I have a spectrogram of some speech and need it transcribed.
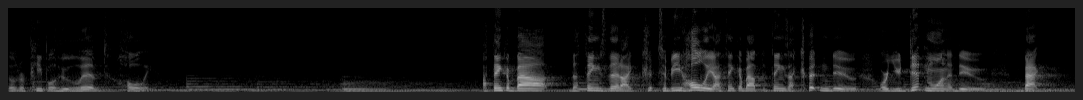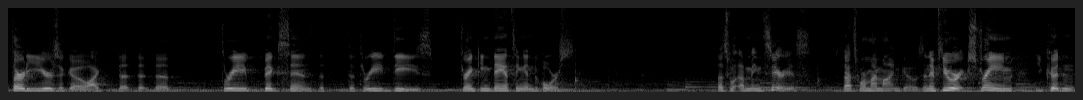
Those were people who lived holy. I think about the things that I could, to be holy, I think about the things I couldn't do or you didn't want to do back 30 years ago. I, the, the, the three big sins, the, the three D's drinking, dancing, and divorce. That's what, I mean, serious. That's where my mind goes. And if you were extreme, you couldn't,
